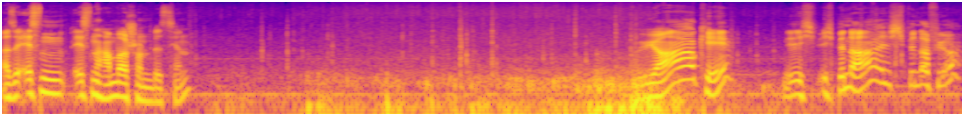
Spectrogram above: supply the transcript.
Also Essen, Essen haben wir schon ein bisschen. Ja, okay. Ich, ich bin da. Ich bin dafür.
